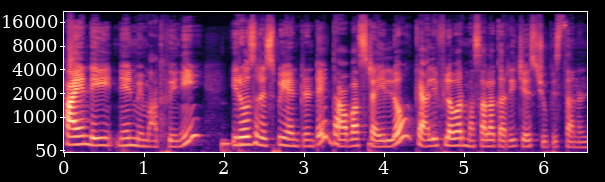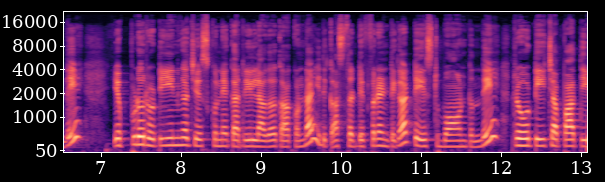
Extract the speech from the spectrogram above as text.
హాయ్ అండి నేను మీ మాధవిని. ఈరోజు రెసిపీ ఏంటంటే దాబా స్టైల్లో క్యాలీఫ్లవర్ మసాలా కర్రీ చేసి చూపిస్తానండి. ఎప్పుడు రొటీన్గా చేసుకునే కర్రీ లాగా కాకుండా ఇది కాస్త డిఫరెంట్గా టేస్ట్ బాగుంటుంది. రోటీ చపాతీ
